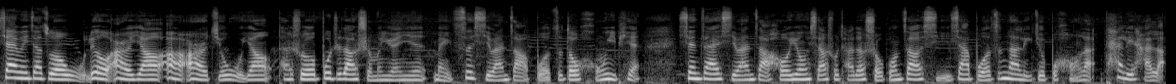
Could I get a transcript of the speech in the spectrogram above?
下一位叫做五六二幺二二九五幺，他说不知道什么原因，每次洗完澡脖子都红一片。现在洗完澡后用小薯条的手工皂洗一下脖子那里就不红了，太厉害了。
